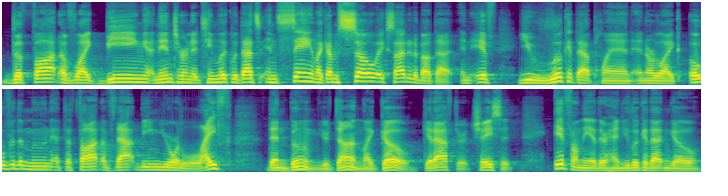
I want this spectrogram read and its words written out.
the thought of like being an intern at Team Liquid, that's insane. Like I'm so excited about that. And if you look at that plan and are like over the moon at the thought of that being your life, then boom, you're done. Like go, get after it, chase it. If on the other hand you look at that and go,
